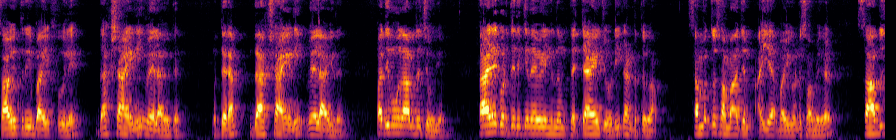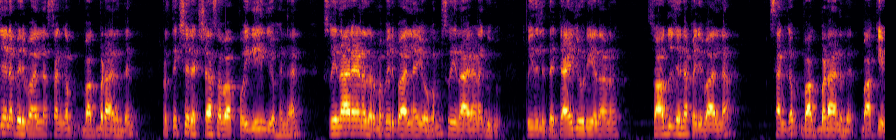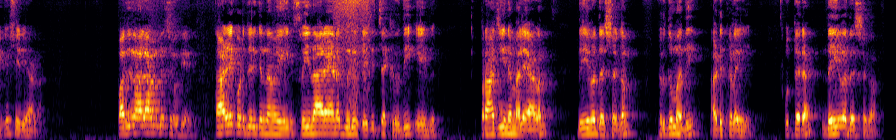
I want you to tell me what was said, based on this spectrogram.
സാവിത്രി ബായി ഫൂലെ ദാക്ഷായണി വേലായുധൻ. ഉത്തരം ദാക്ഷായണി വേലായുധൻ. പതിമൂന്നാമത്തെ ചോദ്യം. താഴെ കൊടുത്തിരിക്കുന്നവയിൽ നിന്നും തെറ്റായ ജോഡി കണ്ടെത്തുക. സമത്വ സമാജം അയ്യ വൈകുണ്ഠ സ്വാമികൾ സാധുജന പരിപാലന സംഘം വാഗ്ബടാനന്ദൻ പ്രത്യക്ഷ രക്ഷാസഭ പൊയ്കയിൽ യോഹന്നാൻ ശ്രീനാരായണ ധർമ്മ പരിപാലന യോഗം ശ്രീനാരായണ ഗുരു. അപ്പൊ ഇതിൽ തെറ്റായ ജോഡി ഏതാണ്? സാധുജന പരിപാലന സംഘം വാഗ്ബടാനന്ദൻ ബാക്കിയൊക്കെ ശരിയാണ്. പതിനാലാമത്തെ ചോദ്യം. താഴെ കൊടുത്തിരിക്കുന്നവയിൽ ശ്രീനാരായണ ഗുരു രചിച്ച കൃതി ഏത്? പ്രാചീന മലയാളം ദൈവദശകം ഋതുമതി അടുക്കളയിൽ. ഉത്തരം ദൈവദശകം.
